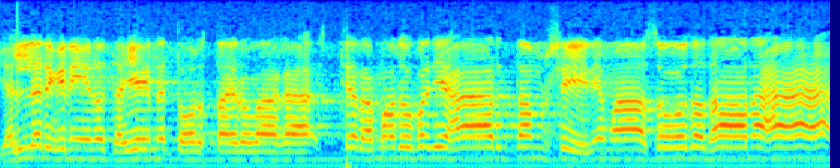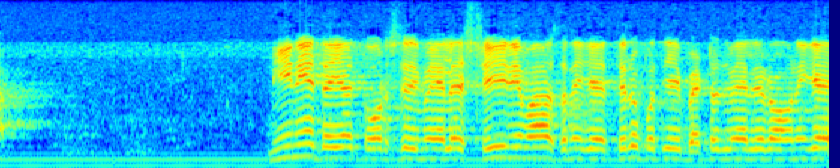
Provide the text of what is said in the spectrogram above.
ಎಲ್ಲರಿಗೆ ನೀನು ದಯೆಯನ್ನು ತೋರಿಸ್ತಾ ಇರುವಾಗ ಸ್ಥಿರ ಮಧುಪದಿಹಾರ್ಧಂ ಶ್ರೀನಿವಾಸೋ ದಧಾನ ನೀನೇ ದಯ ತೋರಿಸಿದ ಮೇಲೆ ಶ್ರೀನಿವಾಸನಿಗೆ, ತಿರುಪತಿ ಬೆಟ್ಟದ ಮೇಲಿರೋವನಿಗೆ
